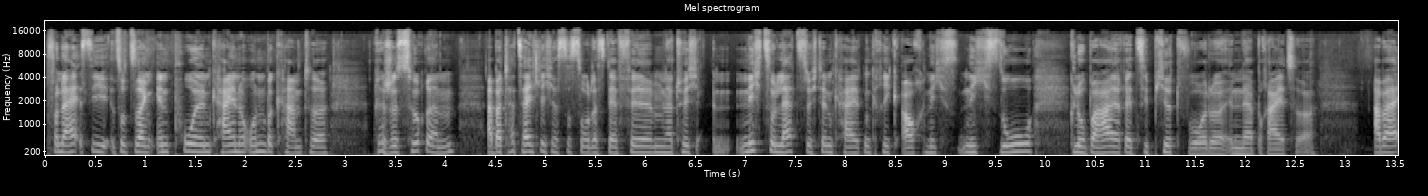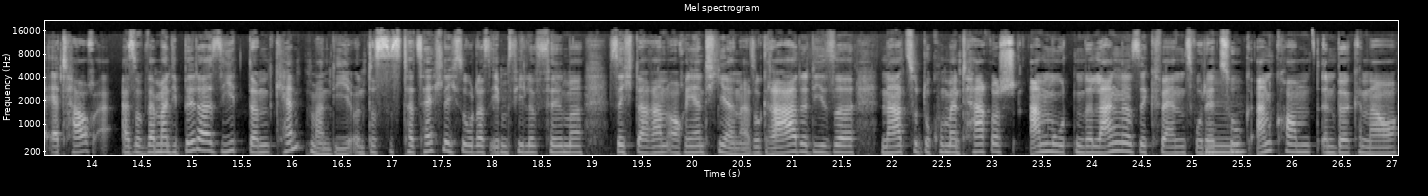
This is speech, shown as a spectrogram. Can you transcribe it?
Von daher ist sie sozusagen in Polen keine unbekannte Regisseurin. Aber tatsächlich ist es so, dass der Film natürlich nicht zuletzt durch den Kalten Krieg auch nicht, nicht so global rezipiert wurde in der Breite. Aber er taucht, also wenn man die Bilder sieht, dann kennt man die. Und das ist tatsächlich so, dass eben viele Filme sich daran orientieren. Also gerade diese nahezu dokumentarisch anmutende lange Sequenz, wo der mhm. Zug ankommt in Birkenau,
